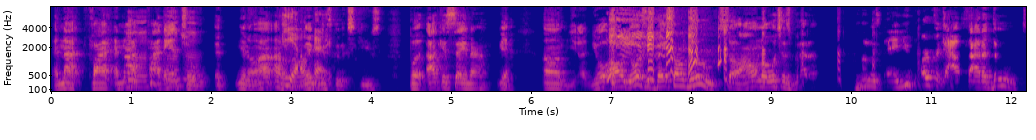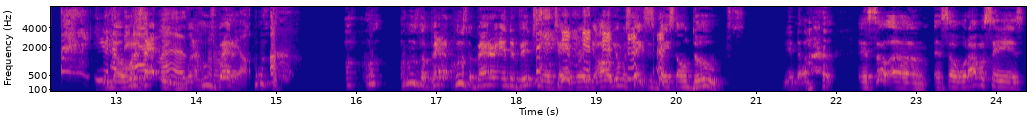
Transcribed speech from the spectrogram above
and not fi- and not mm-hmm. financial. Mm-hmm. You know, I, I don't yeah, know. Maybe okay. it's an excuse, but I can say now, yeah, um, your all yours is based on dudes, so I don't know which is better. And you perfect outside of dudes. You, you know what does that mean? Who's better? Who's, who, who's the better who's the better individual, Tamara? All your mistakes is based on dudes. You know? and so um and so what I would say is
